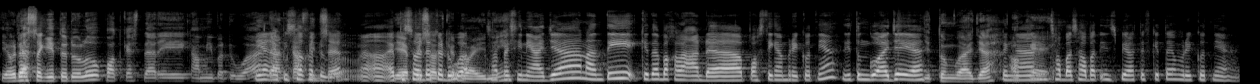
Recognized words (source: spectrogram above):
Ya udah segitu dulu podcast dari kami berdua yang dan episode Kak kedua, Vincent. Heeh, Di episode, kedua, ini sampai sini aja. Nanti kita bakalan ada postingan berikutnya. Ditunggu aja ya ditunggu aja. dengan Oke. sahabat-sahabat inspiratif kita yang berikutnya.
